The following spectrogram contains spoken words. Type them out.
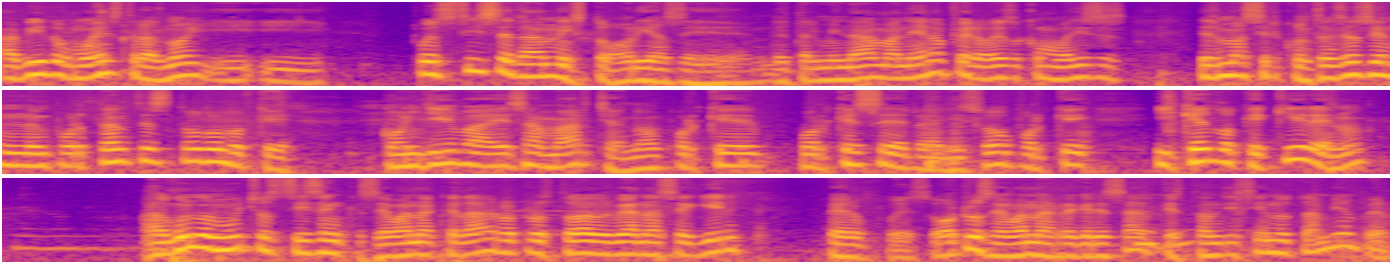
ha habido muestras, ¿no? Y, y, pues sí se dan historias de determinada manera, pero eso como dices, es más circunstancial. lo importante es todo lo que conlleva esa marcha, ¿no? ¿Por qué, por qué se realizó? ¿Por qué? ¿Y qué es lo que quiere, no? Algunos, muchos dicen que se van a quedar, otros todos van a seguir, pero pues otros se van a regresar, que están diciendo también, pero...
